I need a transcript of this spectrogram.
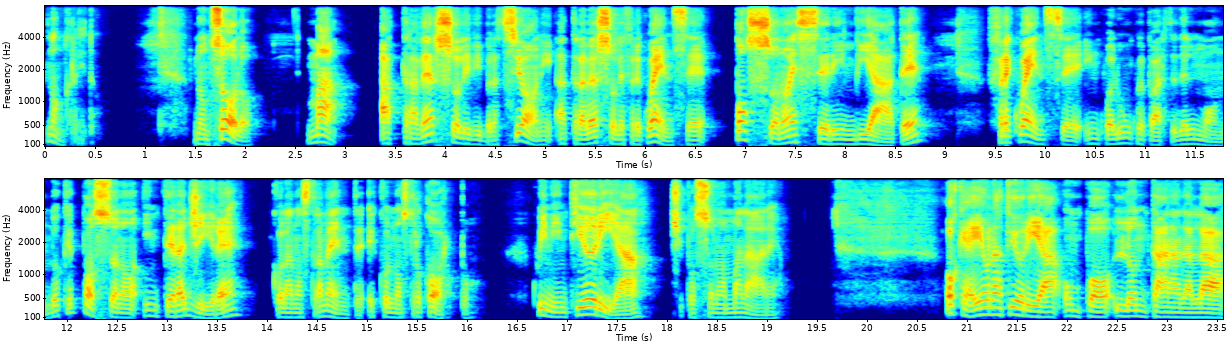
Non credo. Non solo, ma attraverso le vibrazioni, attraverso le frequenze, possono essere inviate frequenze in qualunque parte del mondo che possono interagire con la nostra mente e col nostro corpo. Quindi in teoria ci possono ammalare. Ok, è una teoria un po' lontana dalla,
